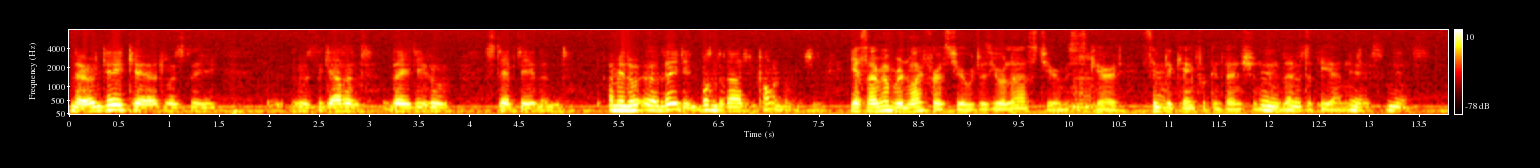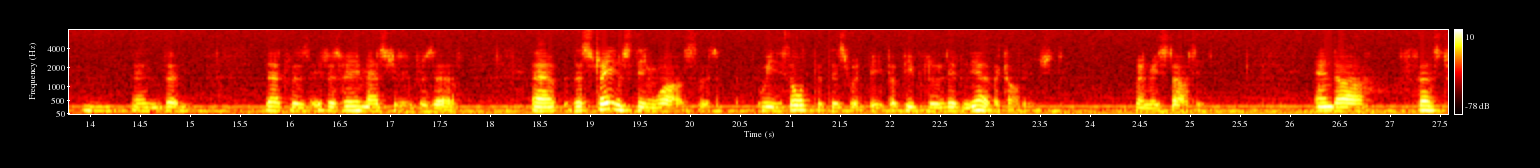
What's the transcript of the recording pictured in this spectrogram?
No, and Gay Caird was the was the gallant lady who stepped in, and I mean, a, a lady it wasn't allowed in common room, was she? Yes, I remember in my first year, which was your last year, Mrs. Mm. Caird, simply Mm. came for convention and left yes, at the end. Yes, yes. Mm. And um, that was, it was very masculine reserve. Uh, the strange thing was that we thought that this would be for people who lived near the college when we started. And our first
